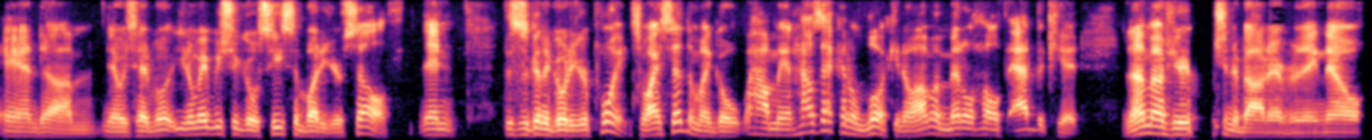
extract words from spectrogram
and um, you know, he said, "Well, you know, maybe you should go see somebody yourself." And this is going to go to your point. So I said to him, "I go, wow, man, how's that going to look? You know, I'm a mental health advocate, and I'm out here preaching about everything. Now,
